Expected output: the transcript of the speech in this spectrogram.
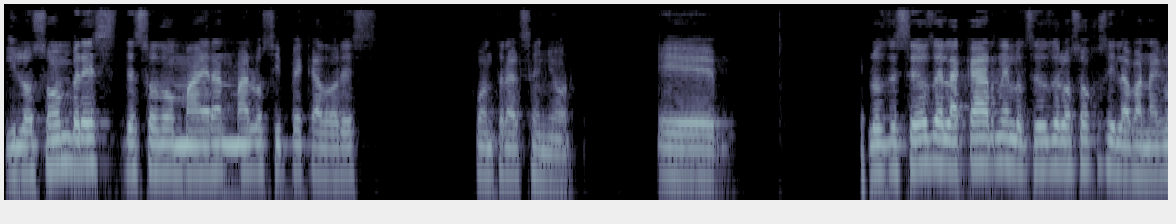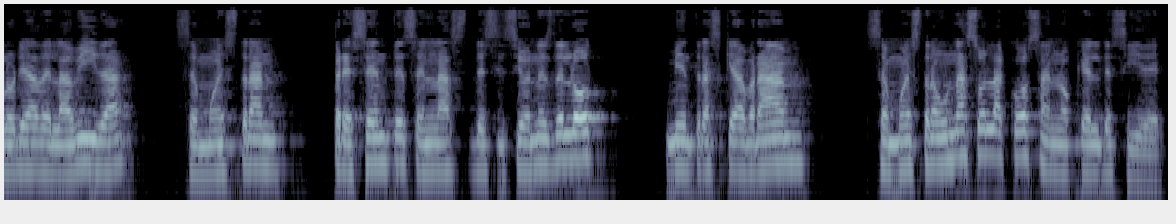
Y los hombres de Sodoma eran malos y pecadores contra el Señor. Eh, los deseos de la carne, los deseos de los ojos y la vanagloria de la vida se muestran presentes en las decisiones de Lot, mientras que Abraham se muestra una sola cosa en lo que él decide,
